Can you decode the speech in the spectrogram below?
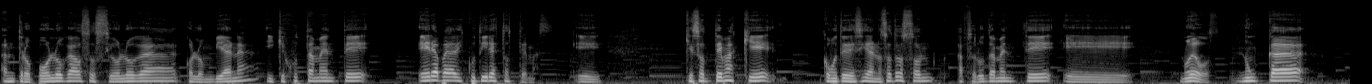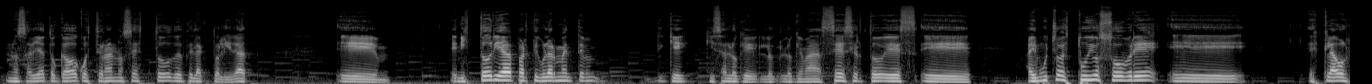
antropóloga o socióloga colombiana, y que justamente era para discutir estos temas, eh, que son temas que, como te decía, nosotros son absolutamente... eh, nuevos. Nunca nos había tocado cuestionarnos esto desde la actualidad. En historia, particularmente, que quizás lo que, lo, lo que más sé, ¿cierto? Es. eh, hay muchos estudios sobre eh, esclavos,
